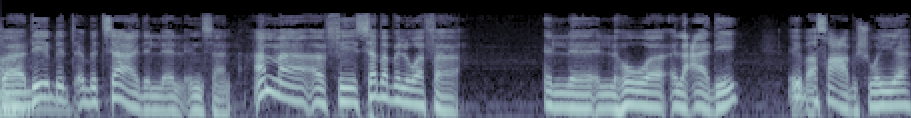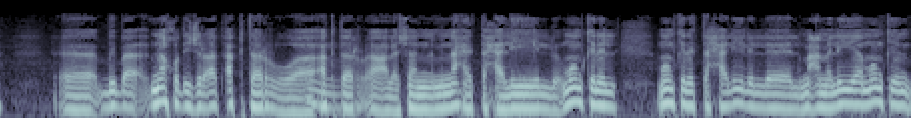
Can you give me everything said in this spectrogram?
فدي بت بتساعد ال- الإنسان. أما في سبب الوفاه اللي هو العادي يبقى صعب شوية آه، بيبقى ناخذ إجراءات أكثر وأكثر علشان من ناحية تحاليل ممكن ممكن التحاليل ال- المعملية ممكن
